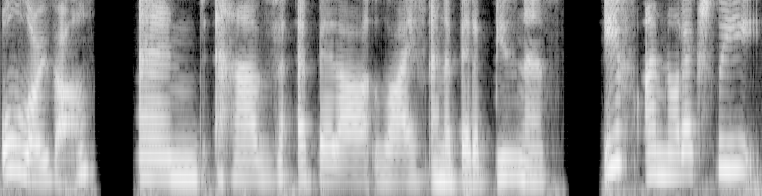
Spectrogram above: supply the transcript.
all over and have a better life and a better business if I'm not actually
